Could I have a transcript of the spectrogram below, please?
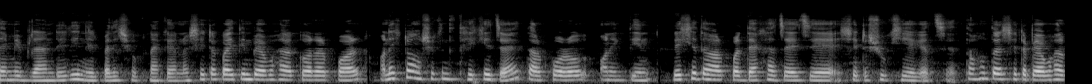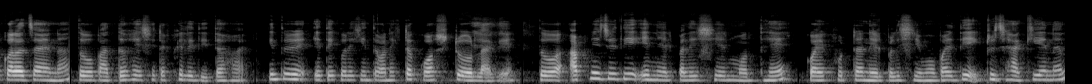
দামি ব্র্যান্ডেরই নেল পালিশ হোক না কেন, সেটা কয়েকদিন ব্যবহার করার পর অনেকটা অংশ কিন্তু থেকে যায়, তারপরও অনেক দিন রেখে দেওয়ার পর দেখা যায় যে সেটা শুকিয়ে গেছে। তখন তো আর সেটা ব্যবহার করা যায় না। তো বাধ্য হয়ে সেটা ফেলে দিতে হয়। কিন্তু এতে করে কিন্তু অনেকটা কষ্টও লাগে। তো আপনি যদি এই নেল পালিশের মধ্যে কয়েক ফুটটা নেল পালিশ রিমুভার দিয়ে একটু ঝাঁকিয়ে নেন,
